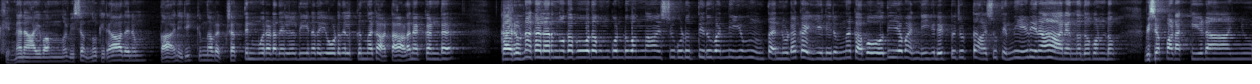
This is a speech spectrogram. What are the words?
ഖിന്നനായി വന്നു വിശന്നു കിരാതനും. താനിരിക്കുന്ന വൃക്ഷത്തിൻ മുരടതിൽ ദീനതയോട് നിൽക്കുന്ന കാട്ടാളനെ കണ്ട് കരുണ കലർന്നു കബോധവും കൊണ്ടുവന്നാശു കൊടുത്തിതു വന്നിയും തന്നുടെ കയ്യിലിരുന്ന കബോധിയ വന്നിയിലിട്ടു ചുട്ടാശു തിന്നിടിനാൻ എന്നതുകൊണ്ടു വിശപ്പടക്കിടാഞ്ഞു.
